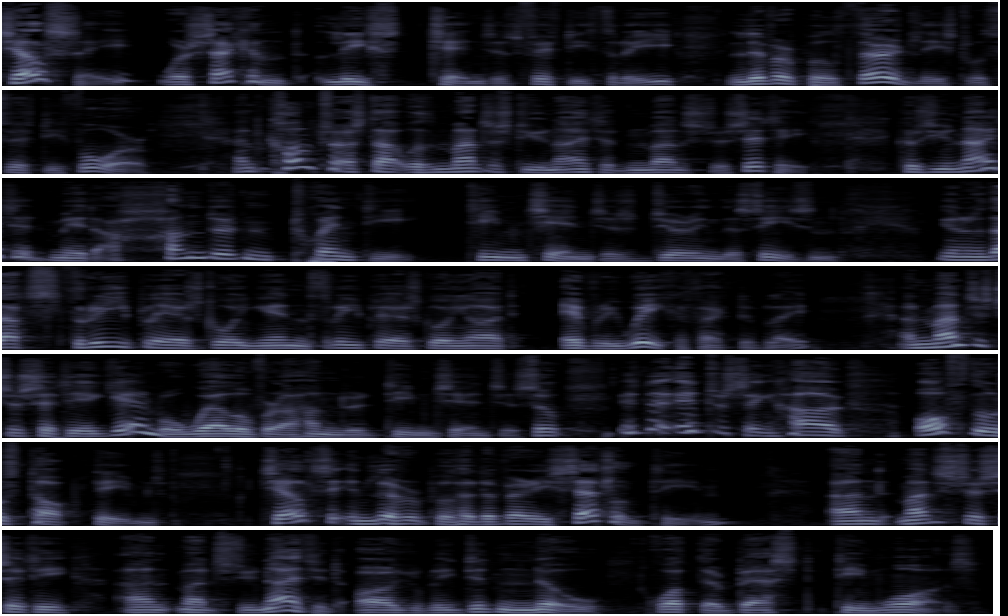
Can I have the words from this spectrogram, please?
Chelsea were second least changes, 53. Liverpool third least with 54. And contrast that with Manchester United and Manchester City, because United made 120 team changes during the season. You know, that's three players going in, three players going out every week, effectively. And Manchester City, again, were well over 100 team changes. So it's interesting how, of those top teams, Chelsea and Liverpool had a very settled team, and Manchester City and Manchester United arguably didn't know what their best team was.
